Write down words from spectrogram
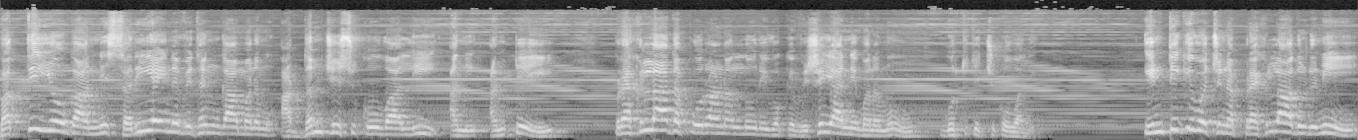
భక్తి యోగాన్ని సరి అయిన విధంగా మనము అర్థం చేసుకోవాలి అని అంటే ప్రహ్లాద పురాణంలోని ఒక విషయాన్ని మనము గుర్తు తెచ్చుకోవాలి. ఇంటికి వచ్చిన ప్రహ్లాదుడిని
